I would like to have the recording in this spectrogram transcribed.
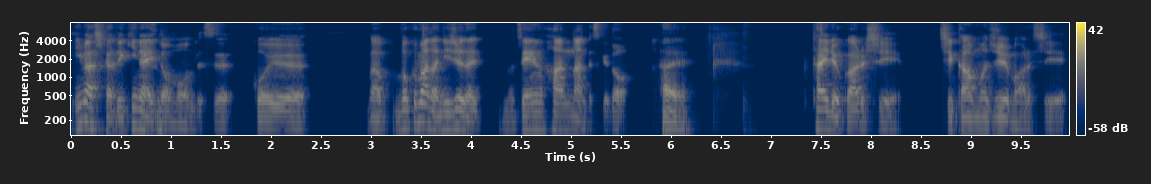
今しかできないと思うんです。こういう、まあ僕まだ20代前半なんですけど、はい。体力あるし、時間も自由もあるし、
